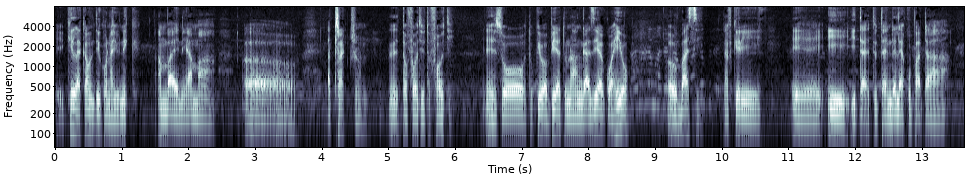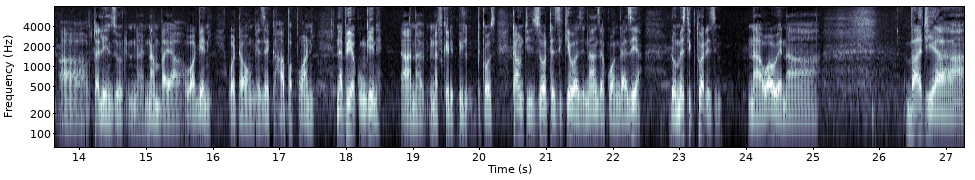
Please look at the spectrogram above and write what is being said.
e, kila county iko na unique ambaye ni ama uh, attraction e, tofauti tofauti e, so tukiwa pia tunaangazia kwa hiyo o, basi nafikiri e, tutaendelea kupata uh, utalii nzuri na namba ya wageni wataongezeka hapa pwani. Na pia kungine na, na, nafikiri because kaunti zote zikiwa zinaanza kuangazia domestic tourism na wawe na baadhi ya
